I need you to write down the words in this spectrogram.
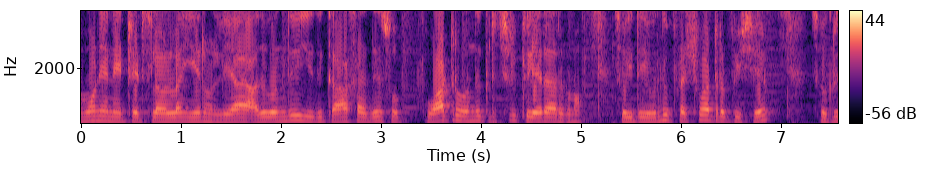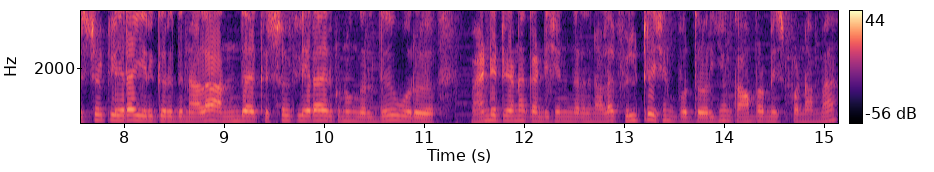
அமோனியா நைட்ரேட்ஸ் லெவல்லாம் ஏறும் இல்லையா? அது வந்து இதுக்கு ஆகாது. ஸோ வாட்டர் வந்து கிறிஸ்டல் கிளியராக இருக்கணும். ஸோ இது வந்து fresh water fish so crystal கிளியராக இருக்கிறதுனால அந்த கிறிஸ்டல் கிளியராக இருக்கணுங்கிறது ஒரு மேண்டேட்டரியான கண்டிஷனுங்கிறதுனால ஃபில்ட்ரேஷன் பொறுத்த வரைக்கும் காம்ப்ரமைஸ் பண்ணாமல்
